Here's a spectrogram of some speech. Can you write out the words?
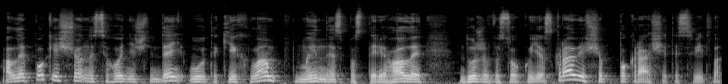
але поки що на сьогоднішній день у таких ламп ми не спостерігали дуже високу яскравість, щоб покращити світло.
